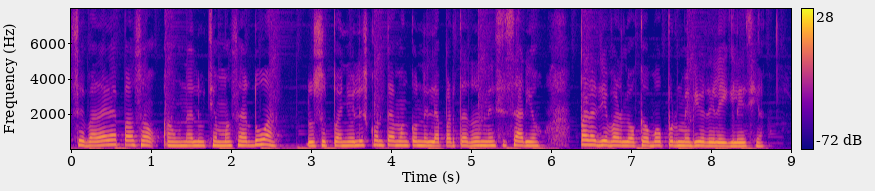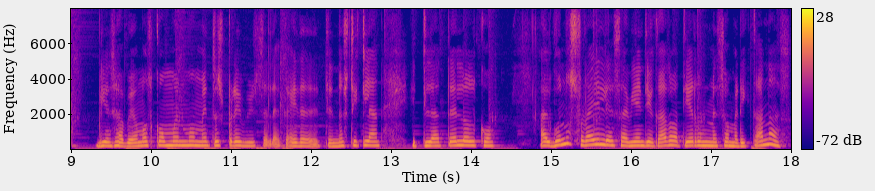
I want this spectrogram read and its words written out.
se va a dar paso a una lucha más ardua. Los españoles contaban con el apartado necesario para llevarlo a cabo por medio de la iglesia. Bien sabemos cómo en momentos previos a la caída de Tenochtitlán y Tlatelolco, algunos frailes habían llegado a tierras mesoamericanas,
